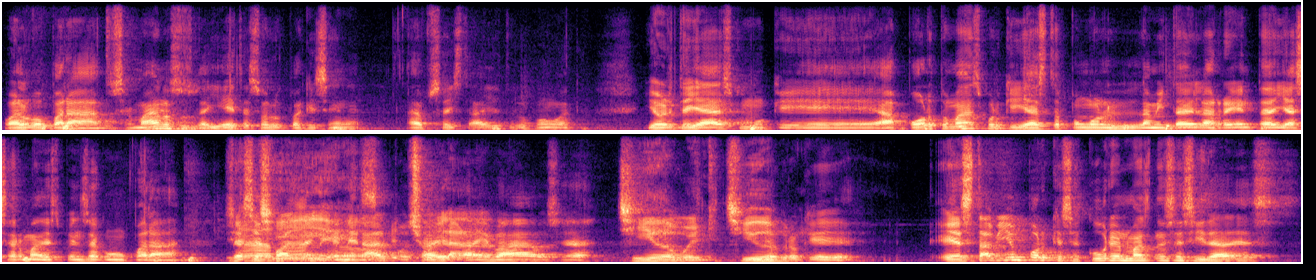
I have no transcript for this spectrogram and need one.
o algo para tus hermanos, sus galletas o algo para que cenen. Ah, pues ahí está, yo te lo pongo acá. Y ahorita ya es como que aporto más porque ya hasta pongo la mitad de la renta, ya se arma despensa como para, si hace falta en general, pues ahí, ahí va, o sea, Chido, güey, qué chido. yo creo que está bien porque se cubren más necesidades.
